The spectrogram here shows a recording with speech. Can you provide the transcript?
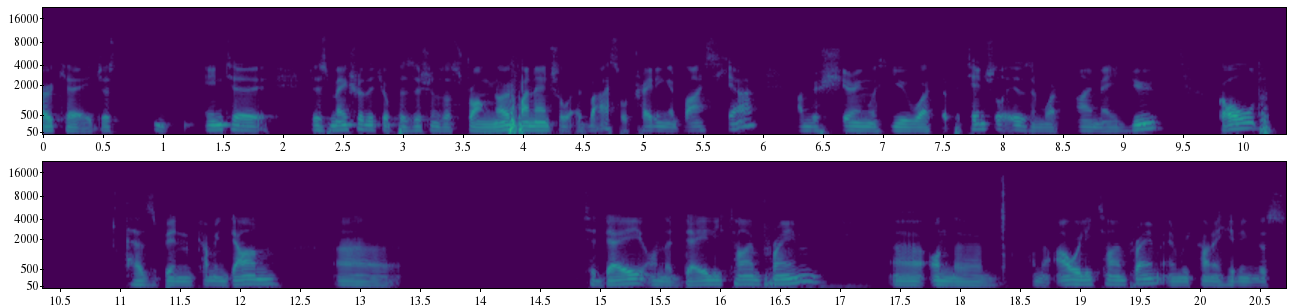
okay, just into just make sure that your positions are strong. No financial advice or trading advice here. I'm just sharing with you what the potential is and what i may do. Gold has been coming down uh, today on the daily time frame, uh, on the on the hourly time frame, and we're kind of hitting this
